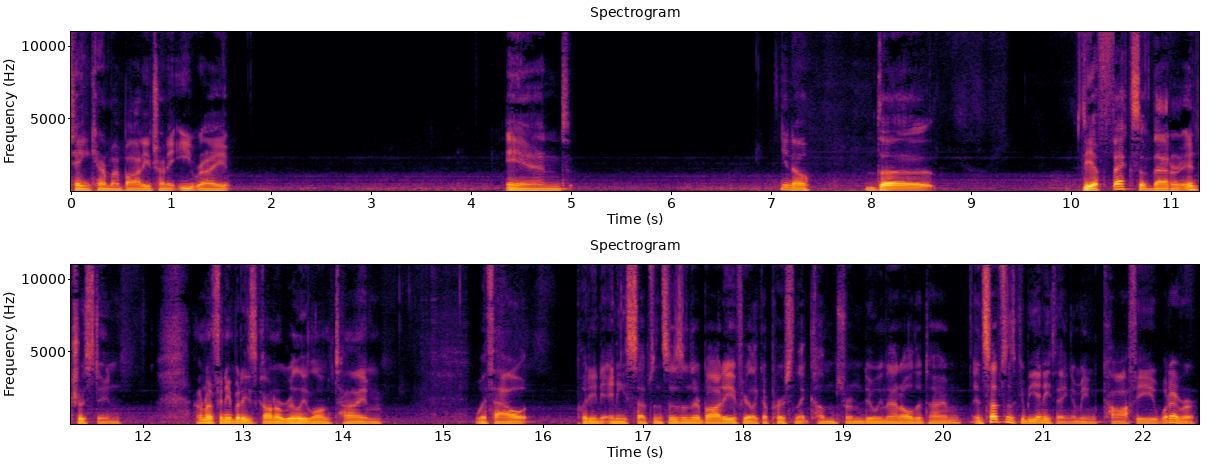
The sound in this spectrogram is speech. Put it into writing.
taking care of my body, trying to eat right. And you know, the the effects of that are interesting. I don't know if anybody's gone a really long time without putting any substances in their body if you're like a person that comes from doing that all the time. And substance can be anything. I mean, coffee, whatever.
